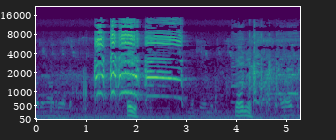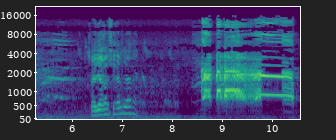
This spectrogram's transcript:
Hey. Bako niya. Sali akan si Carliana.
